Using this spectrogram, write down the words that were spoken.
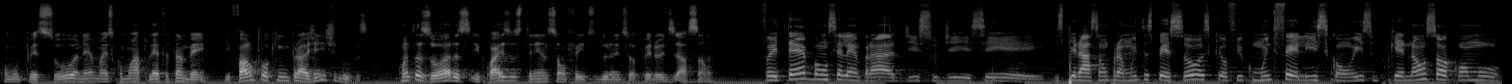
como pessoa, né, mas como atleta também. E fala um pouquinho para a gente, Lucas, quantas horas e quais os treinos são feitos durante sua periodização? Foi até bom você lembrar disso de ser inspiração para muitas pessoas, que eu fico muito feliz com isso, porque não só como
